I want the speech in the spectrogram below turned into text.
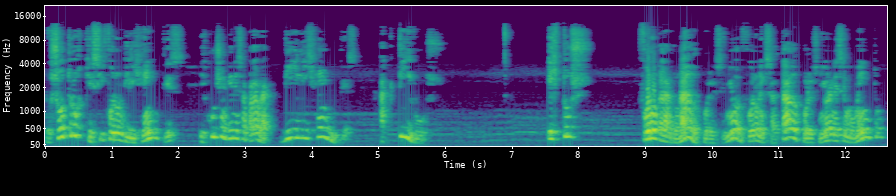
Los otros que sí fueron diligentes, escuchen bien esa palabra, diligentes, activos. Estos fueron galardonados por el Señor, fueron exaltados por el Señor en ese momento,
